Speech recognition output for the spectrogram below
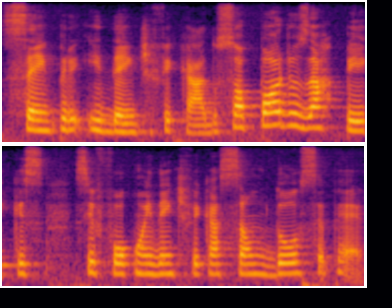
sempre identificado. Só pode usar PIX se for com identificação do CPF.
